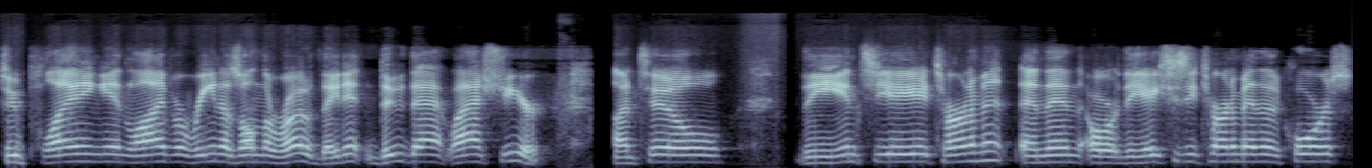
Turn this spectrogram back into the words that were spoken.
to playing in live arenas on the road. They didn't do that last year until the NCAA tournament and then or the ACC tournament and of course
